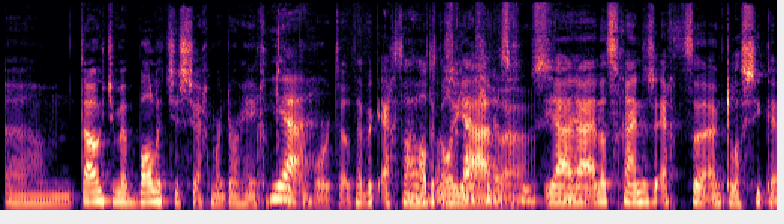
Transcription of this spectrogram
ehm, touwtje met balletjes zeg maar doorheen getrokken Ja. wordt. Dat heb ik echt al, Oh, had ik al jaren. dat goed. Ja, Ja. Nou, en dat schijnt dus echt eh, een klassieke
